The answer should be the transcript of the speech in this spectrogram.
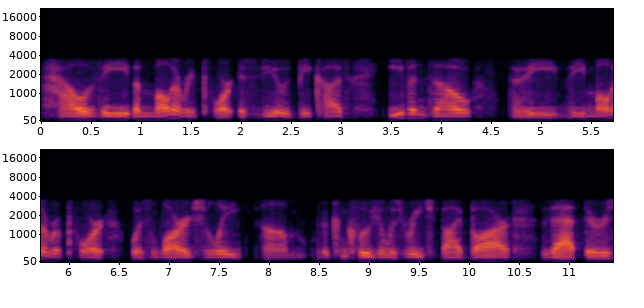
how the the Mueller report is viewed, because even though the the Mueller report was largely um, the conclusion was reached by Barr that there's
